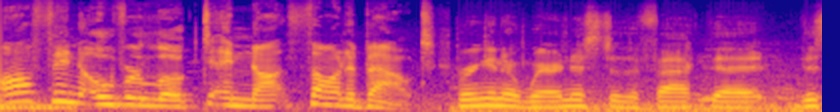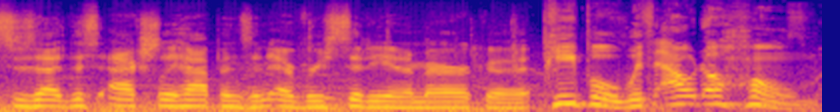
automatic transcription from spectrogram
often overlooked and not thought about. Bringing awareness to the fact that this is that this actually happens in every city in America. People without a home.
